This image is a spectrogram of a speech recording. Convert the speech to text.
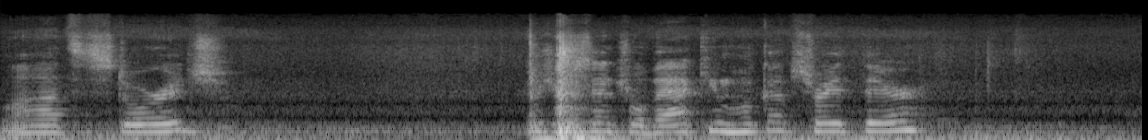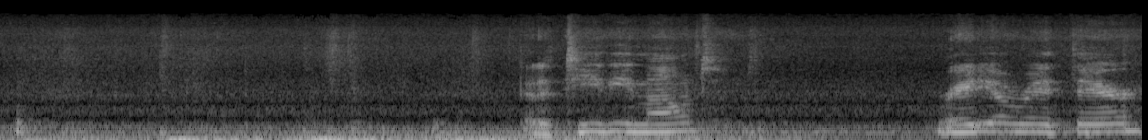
Lots of storage. There's your central vacuum hookups right there. Got a TV mount. Radio right there.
